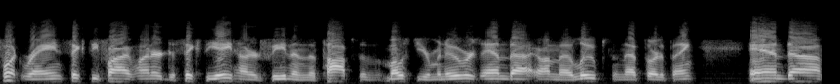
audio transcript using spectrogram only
foot range, 6,500 to 6,800 feet in the tops of most of your maneuvers and uh, on the loops and that sort of thing. And, uh,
